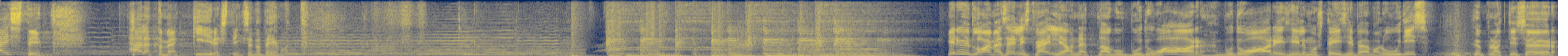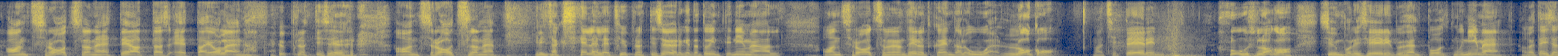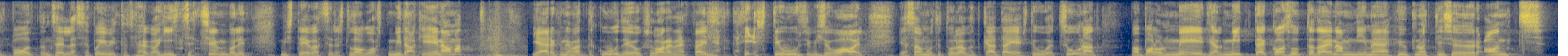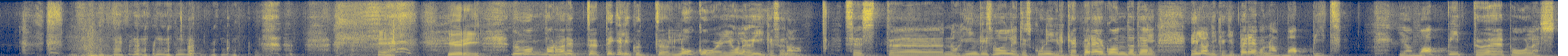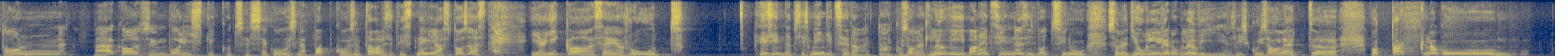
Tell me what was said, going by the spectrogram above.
hästi, hääletame kiiresti seda teemat ja nüüd loeme sellist väljaannet nagu Buduaar. Buduaaris ilmus teisipäeval uudis. hüpnotisöör Ants Rootslane teatas, et ta ei ole enam hüpnotisöör Ants Rootslane. lisaks sellele, et hüpnotisöör, keda tunti nime all Ants Rootslane, on teinud ka endale uue logo. ma tsiteerin uus logo sümboliseerib ühelt poolt mu nime, aga teiselt poolt on sellesse põimitud väga iidsed sümbolid, mis teevad sellest logost midagi enamat. Järgnevate kuude jooksul areneb välja täiesti uus visuaal ja samuti tulevad ka täiesti uued suunad. ma palun meedial mitte kasutada enam nime hüpnotisöör Ants Jüri. no ma, arvan, et tegelikult logo ei ole õige sõna sest äh, noh, Inglismaal näiteks kuninglike perekondadel, neil on ikkagi perekonnavapid ja vapid tõepoolest on väga sümbolistlikud, sest see koosneb, vapp koosneb tavaliselt vist neljast osast ja iga see ruut esindab siis mingit seda, et noh, kui sa oled lõvi, paned sinna, siis vot sinu, sa oled julge nagu lõvi ja siis, kui sa oled äh, vot tark nagu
